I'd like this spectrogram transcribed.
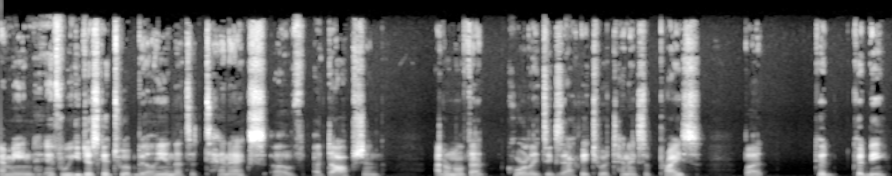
I mean, if we just get to a billion, that's a 10x of adoption. I don't know if that correlates exactly to a 10x of price, but could could be.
